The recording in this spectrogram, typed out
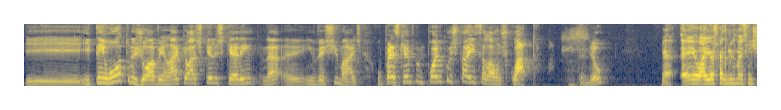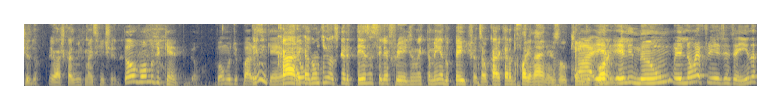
E, e tem outro jovem lá que eu acho que eles querem né, eh, investir mais. O Paris Campbell pode custar aí, sei lá, uns 4. Entendeu? É, é, eu, aí eu acho que faz muito mais sentido. Eu acho que faz muito mais sentido. Então vamos de Campbell. Vamos de Paris Tem um Campbell. cara que eu não tenho certeza se ele é free agent, mas também é do Patriots. É o cara que era do 49ers, o Ah, Kendrick ele, ele não, ele não é free agent ainda, é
